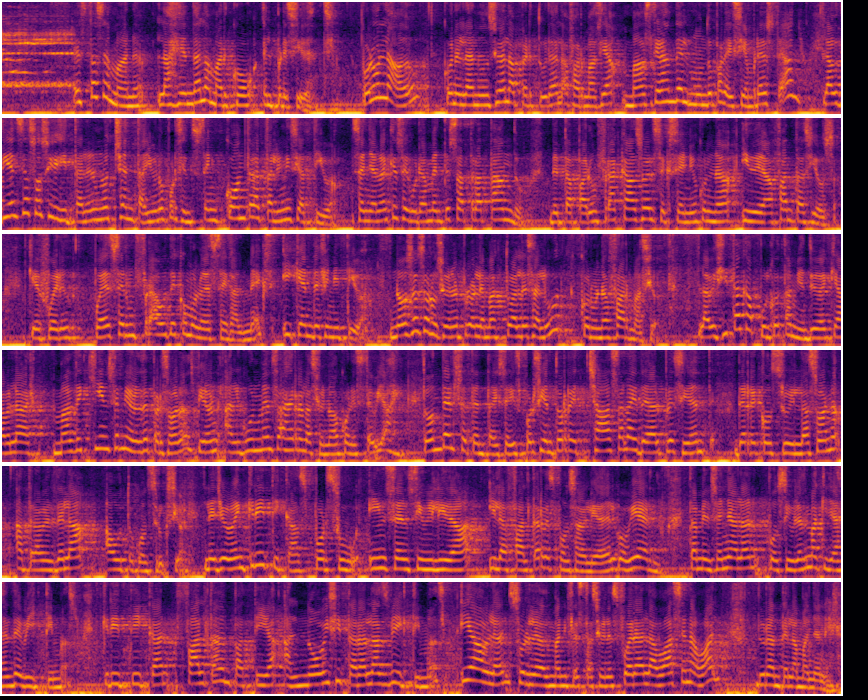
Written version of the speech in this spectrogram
Esta semana la agenda la marcó el presidente. Por un lado, con el anuncio de la apertura de la farmacia más grande del mundo para diciembre de este año. La audiencia sociodigital en un 81% está en contra de tal iniciativa. Señalan que seguramente está tratando de tapar un fracaso del sexenio con una idea fantasiosa, que puede ser un fraude como lo de Segalmex y que en definitiva no se soluciona el problema actual de salud con una farmaciota. La visita a Acapulco también dio de qué hablar. Más de 15 millones de personas vieron algún mensaje relacionado con este viaje, donde el 76% rechaza la idea del presidente de reconstruir la zona a través de la autoconstrucción. Le llueven críticas por su insensibilidad y la falta de responsabilidad del gobierno. También señalan posibles maquillajes de víctimas, critican falta de empatía al no visitar a las víctimas y hablan sobre las manifestaciones fuera de la base naval durante la mañanera.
